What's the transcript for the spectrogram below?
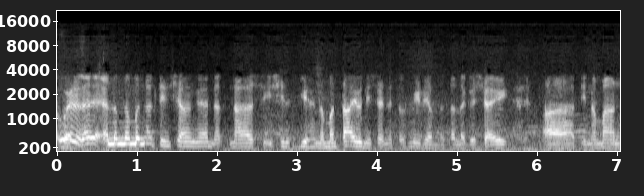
Well, eh, alam naman natin siya nga na, nasisilbihan naman tayo ni Senator Miriam na talaga siya ay ah, tinamaan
